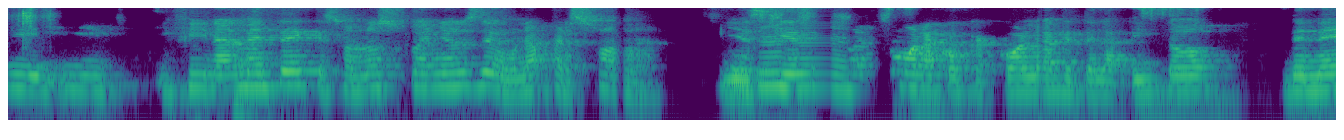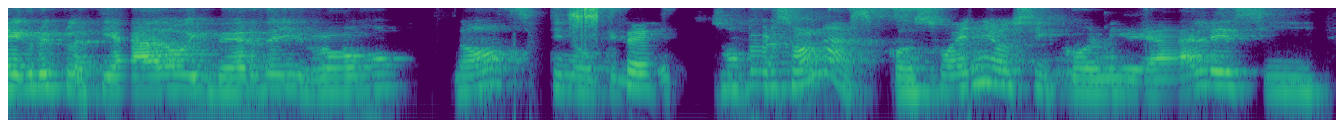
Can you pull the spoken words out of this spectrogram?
y, y, finalmente que son los sueños de una persona. Y es que es como la Coca-Cola que te la pinto de negro y plateado y verde y rojo, ¿no? Sino que son personas con sueños y con ideales y,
